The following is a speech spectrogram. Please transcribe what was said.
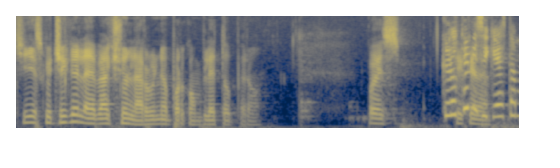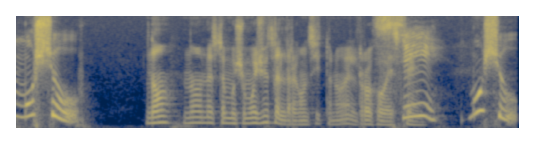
Sí, escuché que live action la arruina por completo, pero... Pues... Creo Sí que queda. ni siquiera está Mushu. No, no, no está mucho. Mucho es el dragoncito, ¿no? El rojo este. Sí, Mushu.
